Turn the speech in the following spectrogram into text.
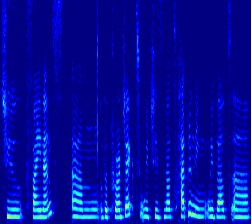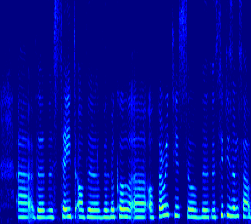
to finance um, the project, which is not happening without uh, uh, the, the state or the, the local uh, authorities. So the, the citizens are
